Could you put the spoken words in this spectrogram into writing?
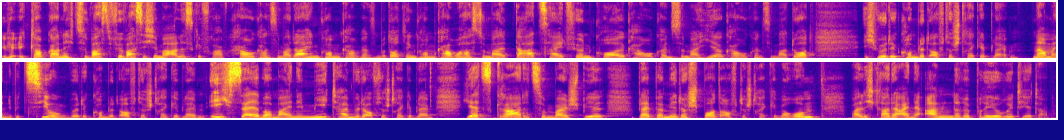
ich glaube gar nicht, zu was, für was ich immer alles gefragt. Caro, kannst du mal dahin kommen? Caro, kannst du mal dorthin kommen? Caro, hast du mal da Zeit für einen Call? Caro, kannst du mal hier? Caro, kannst du mal dort? Ich würde komplett auf der Strecke bleiben. Na, meine Beziehung würde komplett auf der Strecke bleiben. Ich selber, meine Me-Time würde auf der Strecke bleiben. Jetzt gerade zum Beispiel bleibt bei mir der Sport auf der Strecke. Warum? Weil ich gerade eine andere Priorität habe.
